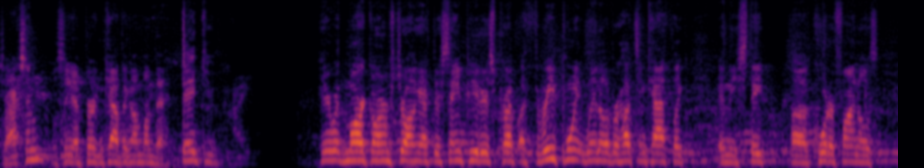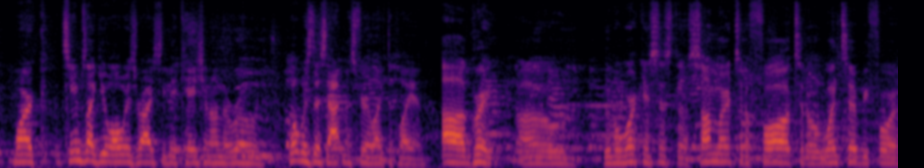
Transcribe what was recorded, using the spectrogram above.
Jackson, we'll see you at Bergen Catholic on Monday. Thank you. Here with Mark Armstrong after St. Peter's Prep, a three-point win over Hudson Catholic in the state uh, quarterfinals. Mark, it seems like you always rise to the occasion on the road. What was this atmosphere like to play in? Uh, great. Uh, we've been working since the summer to the fall to the winter before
